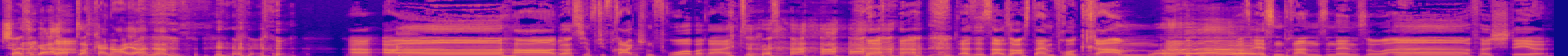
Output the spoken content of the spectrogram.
Scheißegal, Hauptsache keine Eier, ne? Ah, aha, du hast dich auf die Frage schon vorbereitet. das ist also aus deinem Programm. Ah. Was Essen dran sind denn so? Ah, verstehe.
